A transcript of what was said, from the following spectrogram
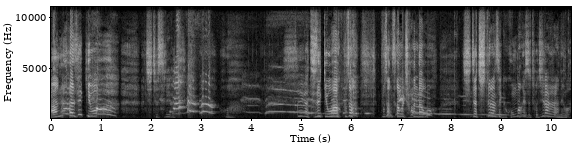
악랄한 새끼 와! 진짜 쓰레기 같은 와. 쓰레기 같은 새끼 와! 구상 구상 싸움을 처한다고? 진짜 치졸한 새끼 공방에서 저지랄을 하네 와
